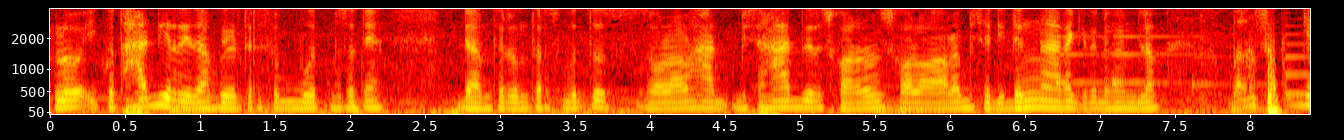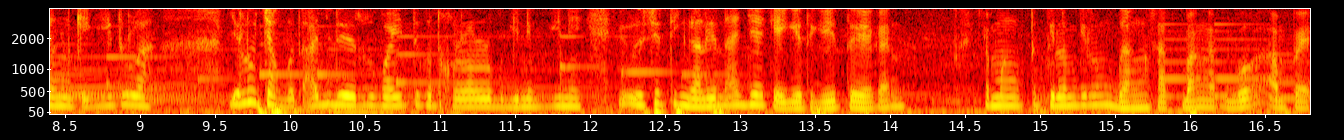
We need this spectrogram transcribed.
lo ikut hadir di dalam film tersebut. Maksudnya dalam film tersebut tuh seolah-olah had, bisa hadir suara lo seolah-olah bisa didengar gitu dengan bilang bangsa jangan kayak gitulah. Ya lu cabut aja dari rumah itu kan kalau lo begini-begini. Ya udah sih tinggalin aja kayak gitu-gitu ya kan? Emang tuh film-film bangsat banget. Gue sampai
